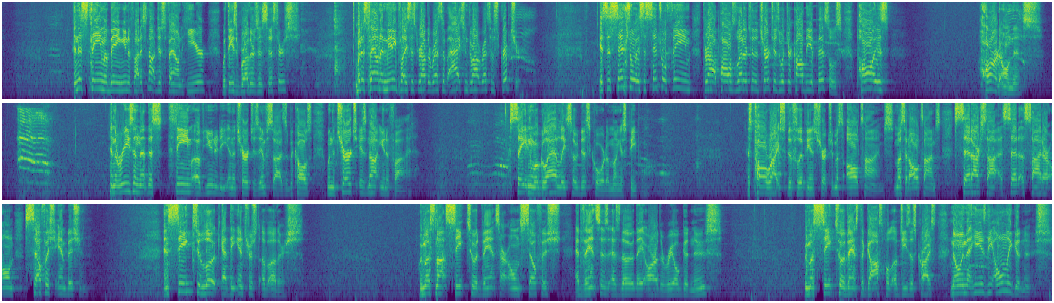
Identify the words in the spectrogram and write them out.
And this theme of being unified, it's not just found here with these brothers and sisters, but it's found in many places throughout the rest of Acts and throughout the rest of Scripture. It's essential, it's a central theme throughout Paul's letter to the churches, which are called the epistles. Paul is hard on this. And the reason that this theme of unity in the church is emphasized is because when the church is not unified, Satan will gladly sow discord among his people. As Paul writes to the Philippians church, we must all times, must at all times set, our, set aside our own selfish ambition and seek to look at the interest of others. We must not seek to advance our own selfish advances as though they are the real good news. We must seek to advance the gospel of Jesus Christ, knowing that He is the only good news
